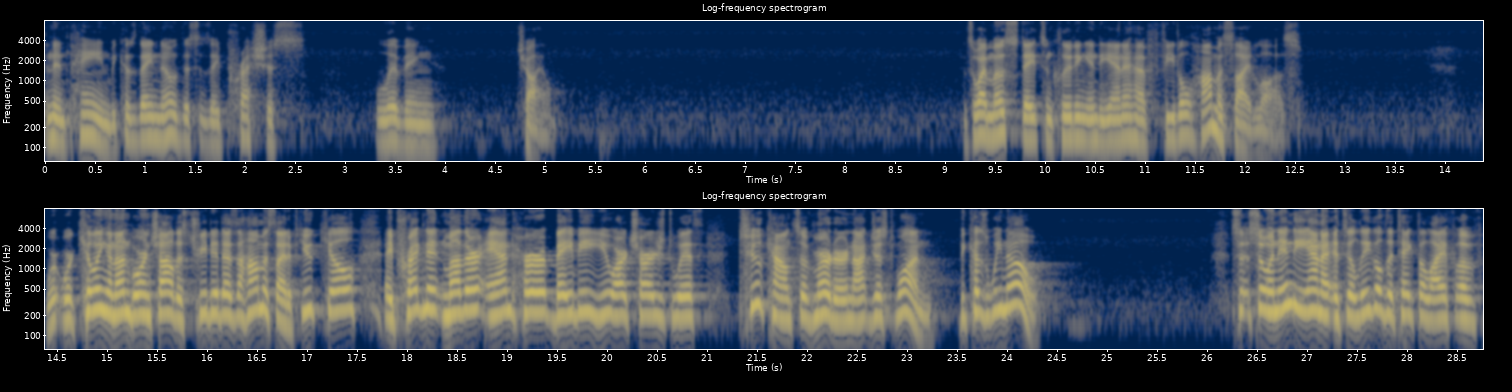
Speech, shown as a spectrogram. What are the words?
and in pain because they know this is a precious living child. It's why most states, including Indiana, have fetal homicide laws. We're, killing an unborn child is treated as a homicide. If you kill a pregnant mother and her baby, you are charged with two counts of murder, not just one, because we know. So, so in Indiana, it's illegal to take the life of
